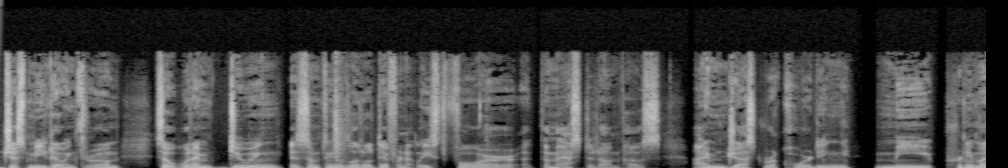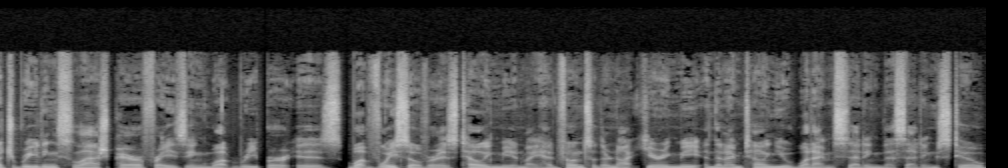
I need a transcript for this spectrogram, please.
just me going through them. So what I'm doing is something a little different, at least for the Mastodon posts. I'm just recording me pretty much reading slash paraphrasing what Reaper is, what voiceover is telling me in my headphones. So they're not hearing me. And then I'm telling you what I'm setting the settings to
